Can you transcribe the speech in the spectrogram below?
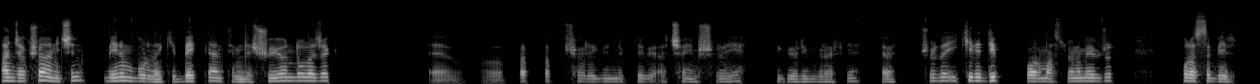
Ancak şu an için benim buradaki beklentim de şu yönde olacak. Ee, şöyle günlükte bir açayım şurayı. Bir göreyim grafiği. Evet. Şurada ikili dip formasyonu mevcut. Burası bir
